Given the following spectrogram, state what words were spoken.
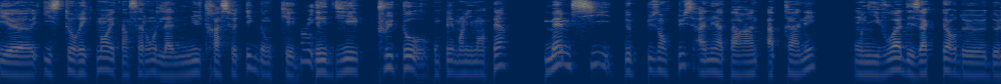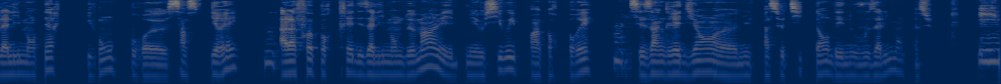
qui euh, historiquement est un salon de la nutraceutique, donc qui est dédié plutôt aux compléments alimentaires, même si de plus en plus, année après année, on y voit des acteurs de, l'alimentaire qui vont pour euh, s'inspirer, mmh. à la fois pour créer des aliments de demain, mais, mais aussi oui, pour incorporer mmh. ces ingrédients nutraceutiques dans des nouveaux aliments, bien sûr. Et,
